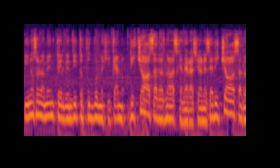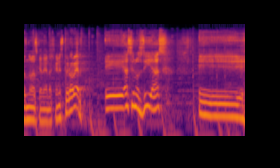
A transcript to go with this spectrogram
y no solamente el bendito fútbol mexicano. Dichosas las nuevas generaciones, eh, dichosas las nuevas generaciones. Pero a ver, eh, hace unos días eh,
